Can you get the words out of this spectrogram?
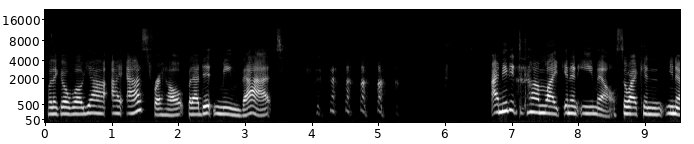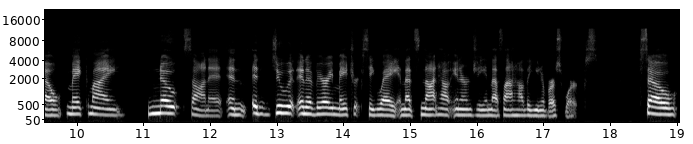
where they go, Well, yeah, I asked for help, but I didn't mean that. I need it to come like in an email so I can, you know, make my notes on it and, and do it in a very matrixy way. And that's not how energy and that's not how the universe works. So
